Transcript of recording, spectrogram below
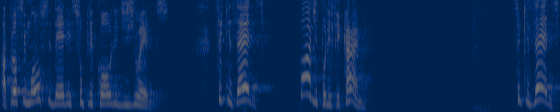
aproximou-se dele e suplicou-lhe de joelhos: se quiseres, pode purificar-me. Se quiseres,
